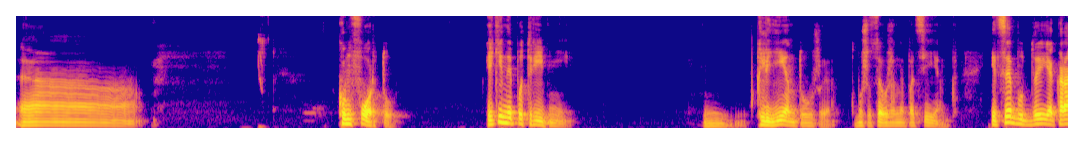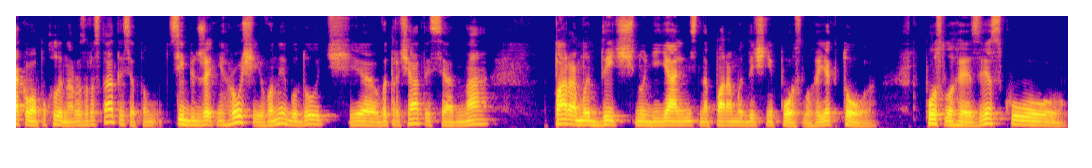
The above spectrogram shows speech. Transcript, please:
е- Комфорту, які не потрібні клієнту вже, тому що це вже не пацієнт. І це буде як ракова пухлина розростатися, тому ці бюджетні гроші вони будуть е, витрачатися на парамедичну діяльність, на парамедичні послуги, як то послуги зв'язку,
